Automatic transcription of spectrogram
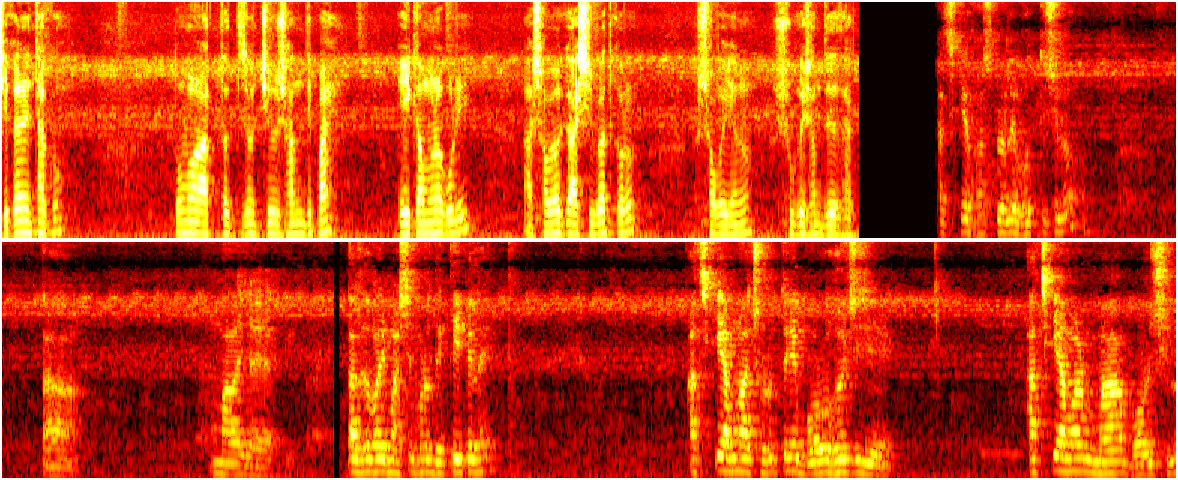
যেখানে থাকো তোমার আত্মার যেন চির শান্তি পায়। এই কামনা করি। আর সবাইকে আশীর্বাদ করো। সবাই যেন সুখে শান্তিতে থাকে। আজকে হসপিটালে ভর্তি ছিল। তা মারা যায় আর কি। তাহলে তোমার এই মাসির ফটো দেখতেই পেলে। আজকে আমরা ছোট থেকে বড় হয়েছি যে আজকে আমার মা বড় ছিল,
